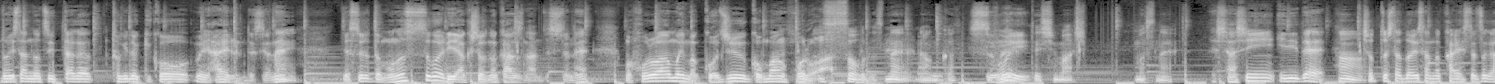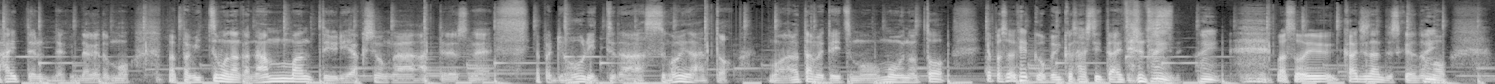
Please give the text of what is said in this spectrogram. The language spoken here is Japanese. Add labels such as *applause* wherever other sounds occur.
土井さんのツイッターが時々こう目に入るんですよね。はいでするとものすごいリアクションの数なんですよね。もうフォロワーも今55万フォロワー。そうですね。なんかすごいてしまいますね。写真入りでちょっとした土井さんの解説が入ってるんだけどもやっぱ3つもなんか何万っていうリアクションがあってですねやっぱり料理っていうのはすごいなともう改めていつも思うのとやっぱそれ結構勉強させていただいてるんですね。はいはい、*laughs* まあそういう感じなんですけれども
